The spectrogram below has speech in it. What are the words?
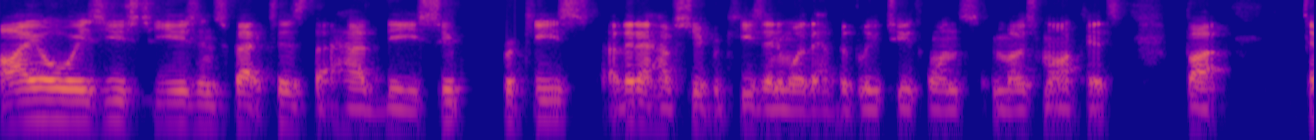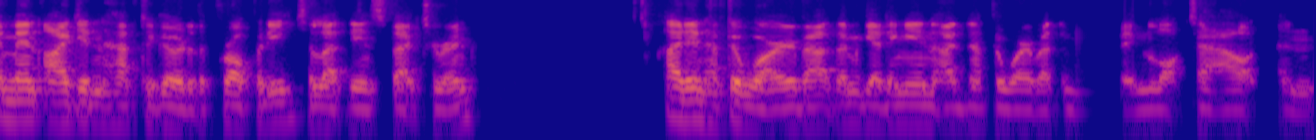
I always used to use inspectors that had the super keys. Uh, they don't have super keys anymore. They have the Bluetooth ones in most markets, but it meant I didn't have to go to the property to let the inspector in. I didn't have to worry about them getting in. I didn't have to worry about them being locked out and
